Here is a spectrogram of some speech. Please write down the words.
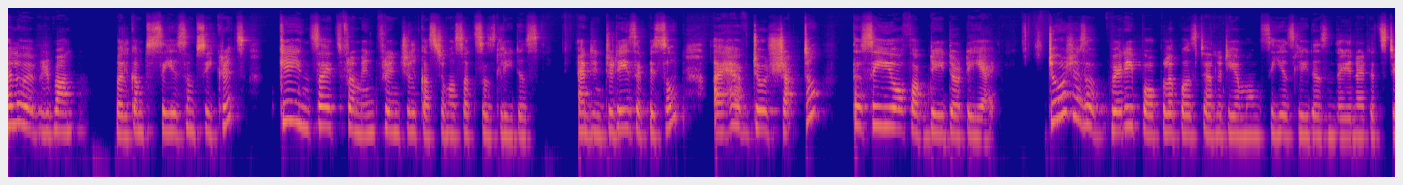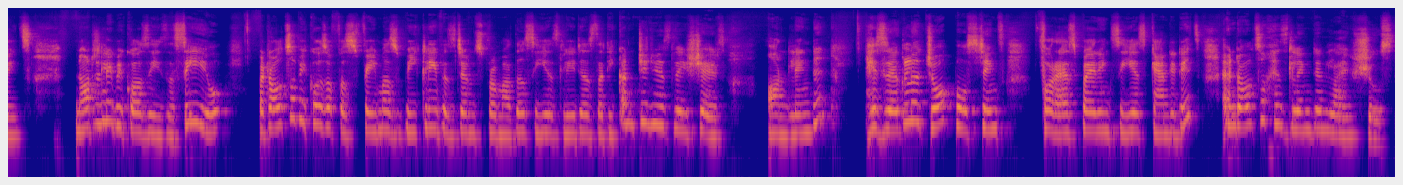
Hello, everyone. Welcome to CSM Secrets, key insights from influential customer success leaders. And in today's episode, I have Josh Schachter, the CEO of Update.ai. Josh is a very popular personality among CS leaders in the United States, not only because he's a CEO, but also because of his famous weekly wisdoms from other CS leaders that he continuously shares on LinkedIn, his regular job postings for aspiring CS candidates, and also his LinkedIn live shows.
